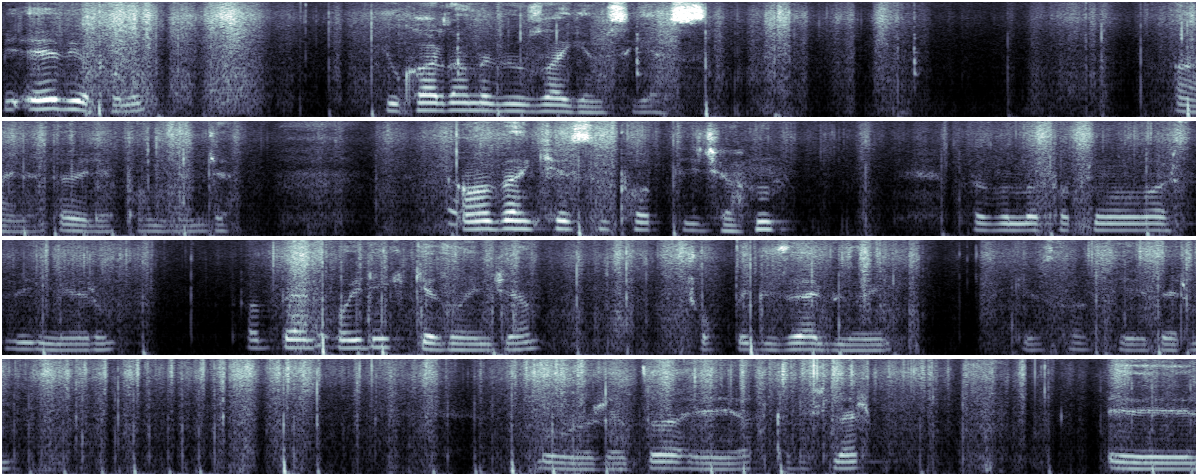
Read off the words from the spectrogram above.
Bir ev yapalım. Yukarıdan da bir uzay gemisi gelsin. Aynen öyle yapalım bence. Ama ben kesin patlayacağım. Level'da patlama varsa bilmiyorum. Tabi ben oyunu ilk kez oynayacağım. Çok da güzel bir oyun. Herkes tavsiye ederim. Bu arada e, arkadaşlar e,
